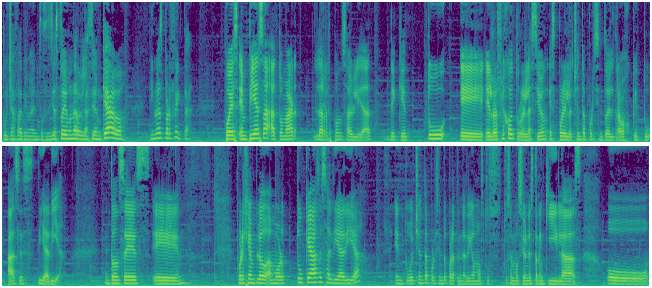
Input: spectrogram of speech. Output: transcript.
pucha Fátima, entonces ya estoy en una relación, ¿qué hago? Y no es perfecta. Pues empieza a tomar la responsabilidad de que tú, eh, el reflejo de tu relación es por el 80% del trabajo que tú haces día a día. Entonces, eh, por ejemplo, amor, ¿tú qué haces al día a día? En tu 80% para tener, digamos, tus, tus emociones tranquilas o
